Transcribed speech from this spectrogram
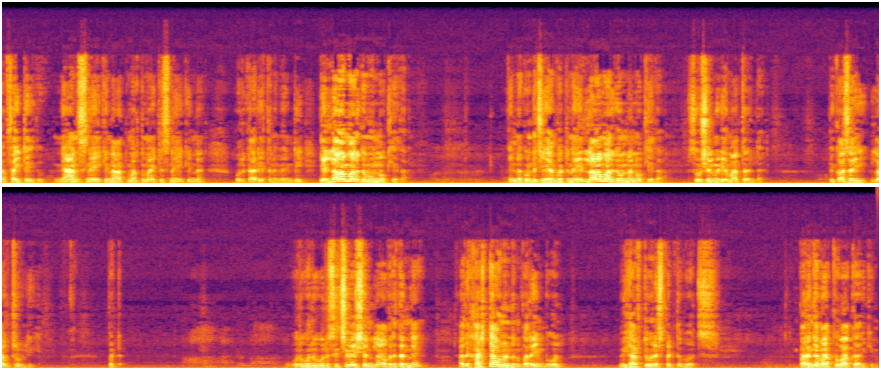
ഞാൻ ഫൈറ്റ് ചെയ്തു. ഞാൻ സ്നേഹിക്കുന്ന ആത്മാർത്ഥമായിട്ട് സ്നേഹിക്കുന്ന ഒരു കാര്യത്തിന് വേണ്ടി എല്ലാ മാർഗവും നോക്കിയതാ. എന്നെ കൊണ്ട് ചെയ്യാൻ പറ്റുന്ന എല്ലാ മാർഗവും ഞാൻ നോക്കിയതാ. സോഷ്യൽ മീഡിയ മാത്രമല്ല because I love truly but ഒരു ഒരു ഒരു സിറ്റുവേഷനിൽ അവർ തന്നെ അത് ഹർട്ടാവുന്നുണ്ടെന്ന് പറയുമ്പോൾ we have to respect the words പറഞ്ഞ വാക്ക് വാക്കായിരിക്കും.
